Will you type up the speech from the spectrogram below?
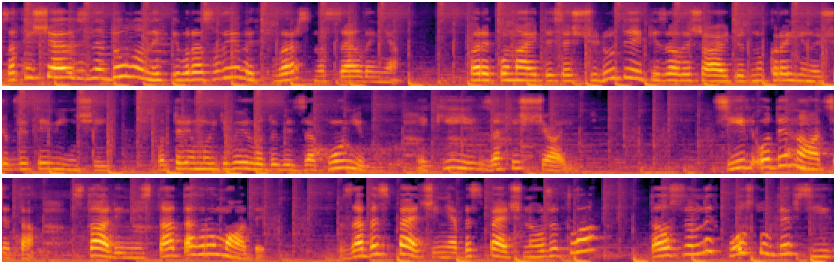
захищають знедолених і вразливих верст населення. Переконайтеся, що люди, які залишають одну країну, щоб жити в іншій, отримують вигоду від законів, які їх захищають. Ціль 11. Сталі міста та громади. Забезпечення безпечного житла та основних послуг для всіх.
